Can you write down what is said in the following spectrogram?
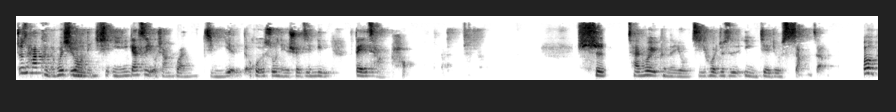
就是他可能会希望你嗯是、你应该是有相关经验的，或者说你的学经历非常好。是才会可能有机会，就是应届就上这样。哦，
